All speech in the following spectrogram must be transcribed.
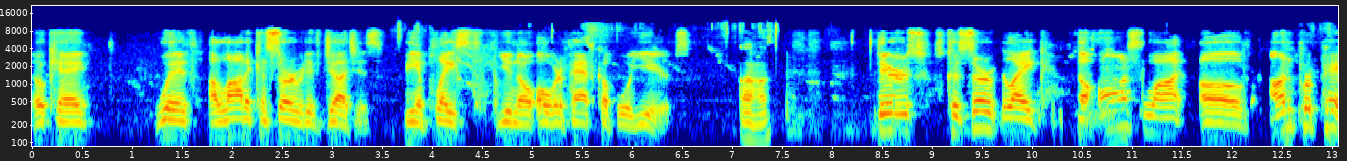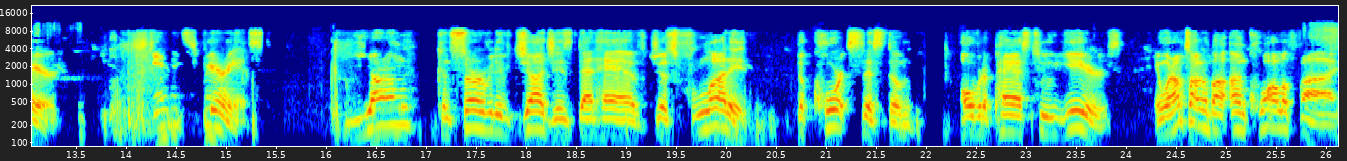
okay with a lot of conservative judges being placed, you know, over the past couple of years. Uh huh. There's conserv like the onslaught of unprepared, inexperienced, young conservative judges that have just flooded the court system over the past two years. And when I'm talking about unqualified,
